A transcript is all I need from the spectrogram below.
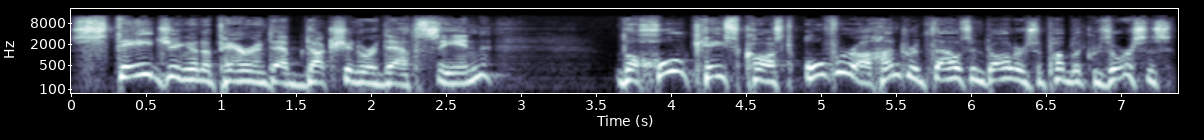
staging an apparent abduction or death scene. The whole case cost over $100,000 of public resources.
